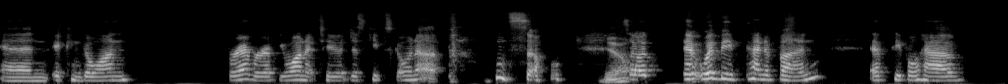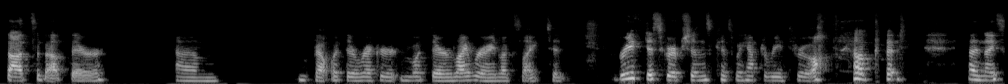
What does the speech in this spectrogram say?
and it can go on forever if you want it to. It just keeps going up. so Yeah. so it, it would be kind of fun if people have thoughts about their um, about what their record what their library looks like to brief descriptions because we have to read through all that but a nice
